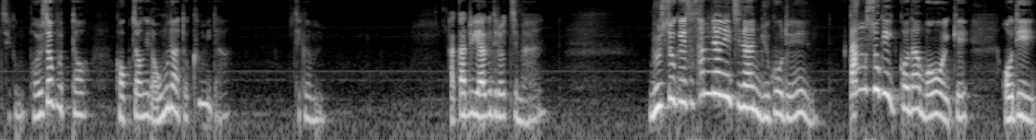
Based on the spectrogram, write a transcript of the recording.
지금 벌써부터 걱정이 너무나도 큽니다. 지금 아까도 이야기 드렸지만 물속에서 3년이 지난 유골은 땅 속에 있거나 뭐 이렇게 어디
